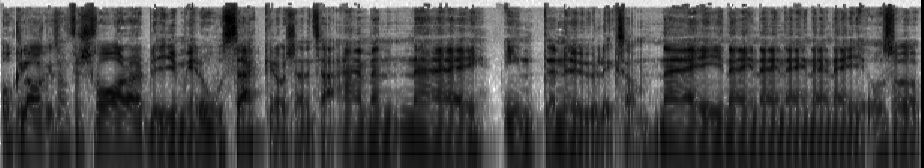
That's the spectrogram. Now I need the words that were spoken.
Och laget som försvarar blir ju mer osäkra och känner så här, nej men nej, inte nu liksom. Nej, nej, nej, nej, nej, nej. Och så,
